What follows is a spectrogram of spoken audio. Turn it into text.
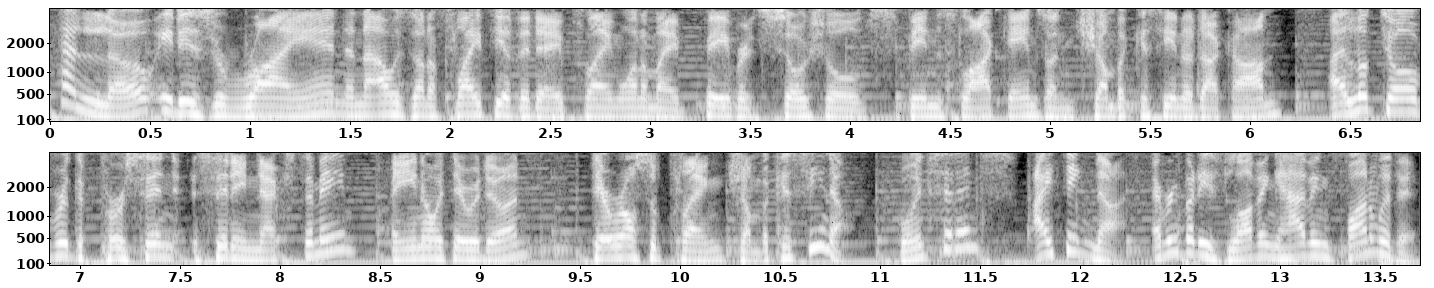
Hello, it is Ryan, and I was on a flight the other day playing one of my favorite social spin slot games on chumbacasino.com. I looked over the person sitting next to me, and you know what they were doing? They were also playing Chumba Casino. Coincidence? I think not. Everybody's loving having fun with it.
